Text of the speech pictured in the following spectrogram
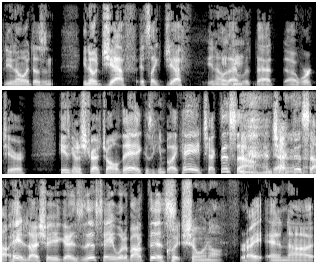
you know it doesn't you know jeff it's like jeff you know that that uh, worked here he's going to stretch all day because he can be like hey check this out and check this out hey did i show you guys this hey what about this quit showing off? Right? And uh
